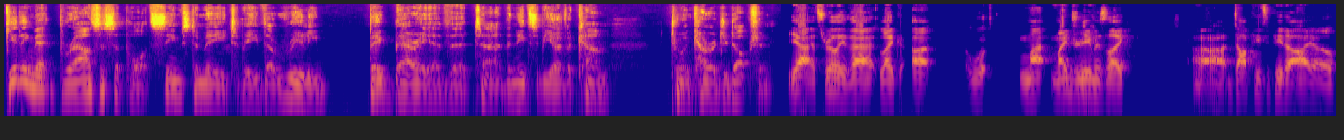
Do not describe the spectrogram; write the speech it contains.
Getting that browser support seems to me to be the really big barrier that uh, that needs to be overcome to encourage adoption. Yeah, it's really that. Like, uh, w- my my dream is like uh, .p2p.io.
